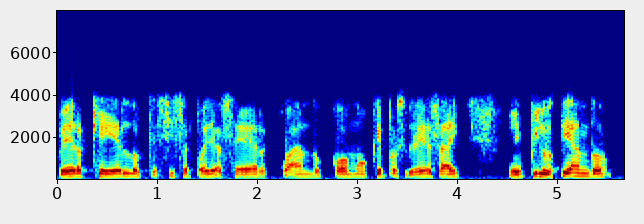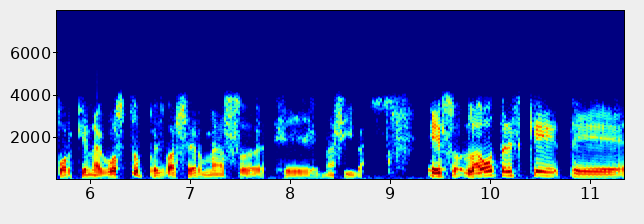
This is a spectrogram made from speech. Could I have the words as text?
ver qué es lo que sí se puede hacer, cuándo, cómo, qué posibilidades hay, eh, piloteando, porque en agosto pues va a ser más eh, masiva. Eso. La otra es que eh,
